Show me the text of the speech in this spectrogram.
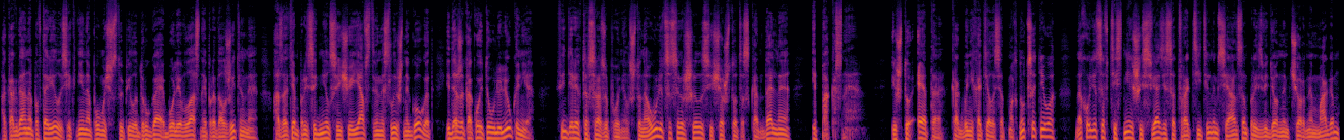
А когда она повторилась, и к ней на помощь вступила другая, более властная и продолжительная, а затем присоединился еще и явственный слышный гогот и даже какое-то улюлюканье, финдиректор сразу понял, что на улице совершилось еще что-то скандальное и пакостное и что это, как бы не хотелось отмахнуться от него, находится в теснейшей связи с отвратительным сеансом, произведенным черным магом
